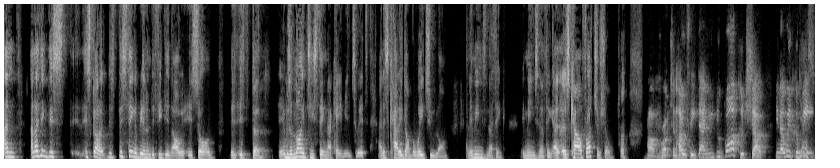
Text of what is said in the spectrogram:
And and I think this it's got a, this, this thing of being undefeated now is sort of it's done. It was a '90s thing that came into it, and it's carried on for way too long, and it means nothing. It means nothing. As Carl Froch show. Carl Froch, and hopefully Daniel Dubois could show. You know, we could yes. be in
